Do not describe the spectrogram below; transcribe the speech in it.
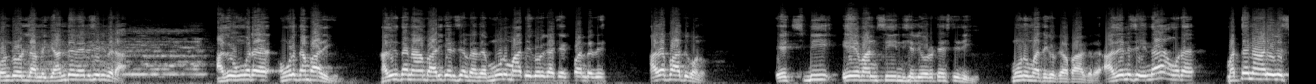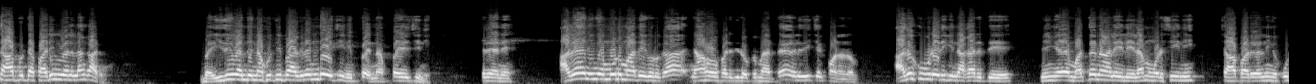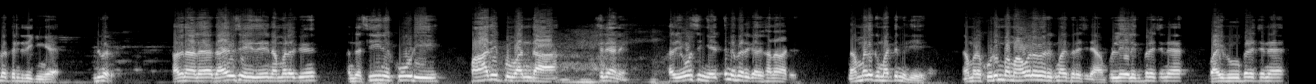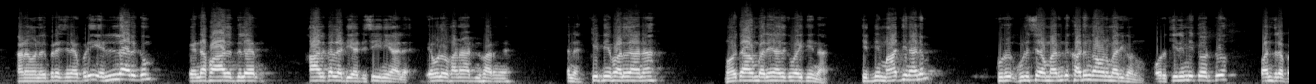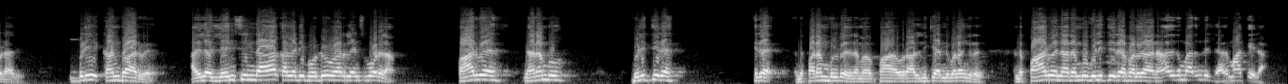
கண்ட்ரோல் அமைக்க அந்த வேலை சரி வரா அது உங்களோட உங்களுக்கு தான் பாதிக்கும். அதுக்கு தான் நான் அடிக்கடி சொல்றேன். அந்த மூணு மாத்திரை ஒருக்கா செக் பண்றது அதை பார்த்துக்கணும். ஹெச்பி ஏ ஒன் சின்னு சொல்லி ஒரு டெஸ்ட் இருக்கு. மூணு மாத்திரை பாக்குறது அது என்ன செய்யுந்தா உங்களோட மத்த நாளையில சாப்பிட்ட படிவுகள் எல்லாம் காட்டும். இப்ப இது வந்து நான் குத்தி பாக்குறேன் இந்த ஏச்சினி இப்ப என்ன இப்ப ஏச்சினி சரியானே அதை நீங்க மூணு மாதத்துக்கு ஒருக்கா ஞாபகப்படுத்தி டாக்குமெண்ட்டை எழுதி செக் பண்ணணும். அது கூட இருக்கின்ற கருத்து. நீங்க மத்த நாளையில எல்லாம் உங்களோட சீனி சாப்பாடுகள் நீங்க கூட திண்டிருக்கீங்க இது அதனால தயவு செய்து நம்மளுக்கு அந்த சீனி கூடி பாதிப்பு வந்தா சரியானே அது யோசிங்க எத்தனை பேருக்கு அது கனாடு நம்மளுக்கு மட்டும் இல்லையே. நம்ம குடும்பம் அவ்வளவு இருக்குமா? மாதிரி பிரச்சனை. பிள்ளைகளுக்கு பிரச்சனை வைஃபுக்கு பிரச்சனை கணவனுக்கு பிரச்சனை. அப்படி எல்லாருக்கும் என்ன பாதத்துல? கால் அடி அடி சீனியால. எவ்வளவு கனாடுன்னு பாருங்க. என்ன? கிட்னி பழுதானா? மௌதாவும் பாருங்க அதுக்கு வைத்தியம் தான் கிட்னி மாத்தினாலும் குரு- குளிச்ச மருந்து கடுங்காவன மாதிரிக்கணும் ஒரு கிருமி தொட்டு வந்துடப்படாது. இப்படி கண் பார்வை. அதுல லென்ஸ் இருந்தா கல்லடி போட்டு வேற லென்ஸ் போடலாம். பார்வை நரம்பு விழித்திர. இத அந்த படம் புல்றது நம்ம ஒரு ஆள் நிக்காந்து விளங்குறது. அந்த பார்வை நரம்பு விழித்திர பழுதானா? அதுக்கு மருந்து இல்லை அது மாத்திடலாம்.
